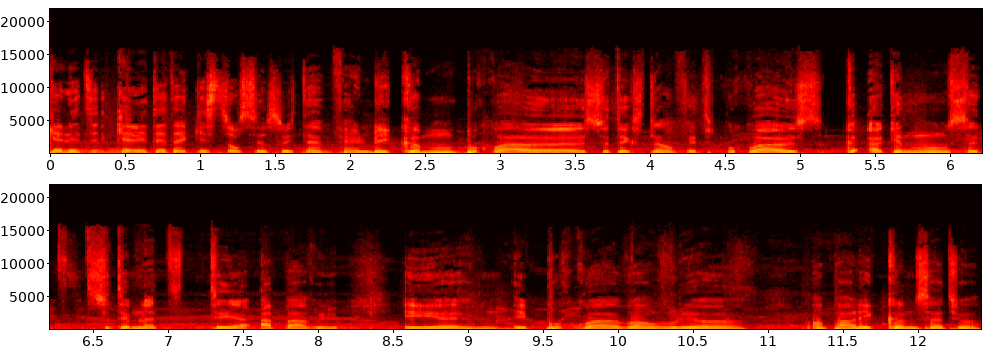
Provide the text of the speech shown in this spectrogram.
quelle était, quelle était ta question sur Sweet and Fell Mais comment, pourquoi euh, ce texte-là en fait? Pourquoi, euh, à quel moment cette- ce thème-là t'est apparu? Et, euh, et pourquoi avoir voulu euh, en parler comme ça, tu vois?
